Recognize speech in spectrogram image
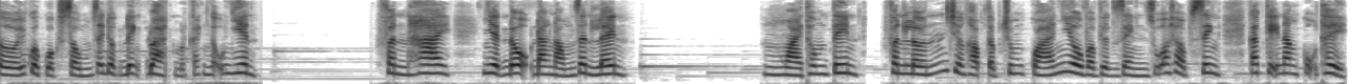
tới của cuộc sống sẽ được định đoạt một cách ngẫu nhiên. Phần 2. Nhiệt độ đang nóng dần lên Ngoài thông tin, phần lớn trường học tập trung quá nhiều vào việc rèn rũa cho học sinh các kỹ năng cụ thể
